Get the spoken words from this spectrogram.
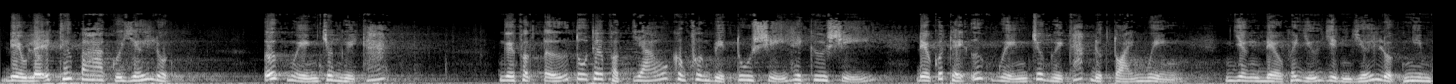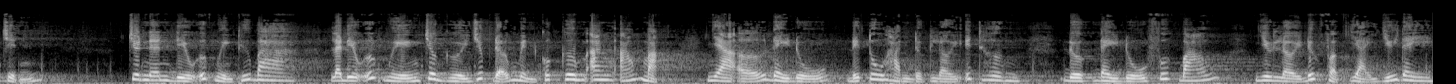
Điều lễ thứ ba của giới luật Ước nguyện cho người khác Người Phật tử tu theo Phật giáo không phân biệt tu sĩ hay cư sĩ Đều có thể ước nguyện cho người khác được toại nguyện Nhưng đều phải giữ gìn giới luật nghiêm chỉnh cho nên điều ước nguyện thứ ba Là điều ước nguyện cho người giúp đỡ mình có cơm ăn áo mặc, Nhà ở đầy đủ để tu hành được lợi ích hơn, Được đầy đủ phước báo Như lời Đức Phật dạy dưới đây.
